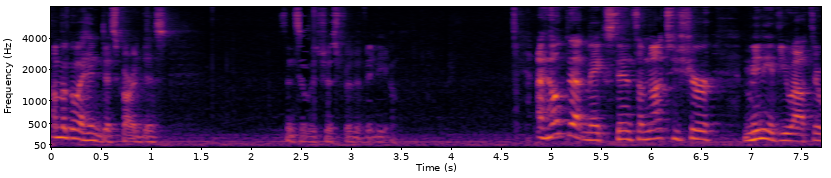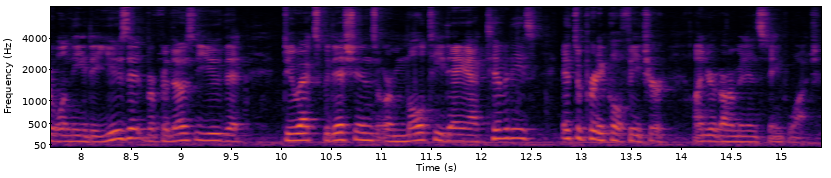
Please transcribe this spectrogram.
I'm to go ahead and discard this since it was just for the video. I hope that makes sense. I'm not too sure many of you out there will need to use it, but for those of you that do expeditions or multi-day activities, it's a pretty cool feature on your Garmin Instinct watch.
